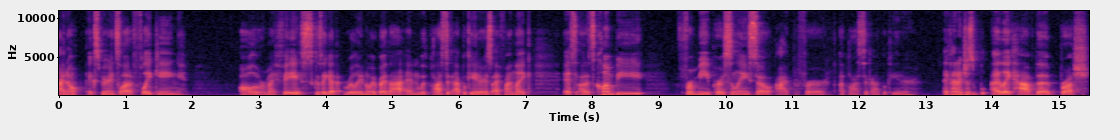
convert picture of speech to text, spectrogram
I don't experience a lot of flaking all over my face because I get really annoyed by that and with plastic applicators I find like it's not as clumpy for me personally so I prefer a plastic applicator I kind of just I like have the brush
